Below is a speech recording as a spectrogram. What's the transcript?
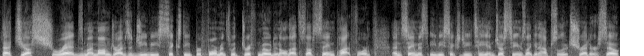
that just shreds. My mom drives a GV60 Performance with drift mode and all that stuff, same platform, and same as EV6 GT, and just seems like an absolute shredder. So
